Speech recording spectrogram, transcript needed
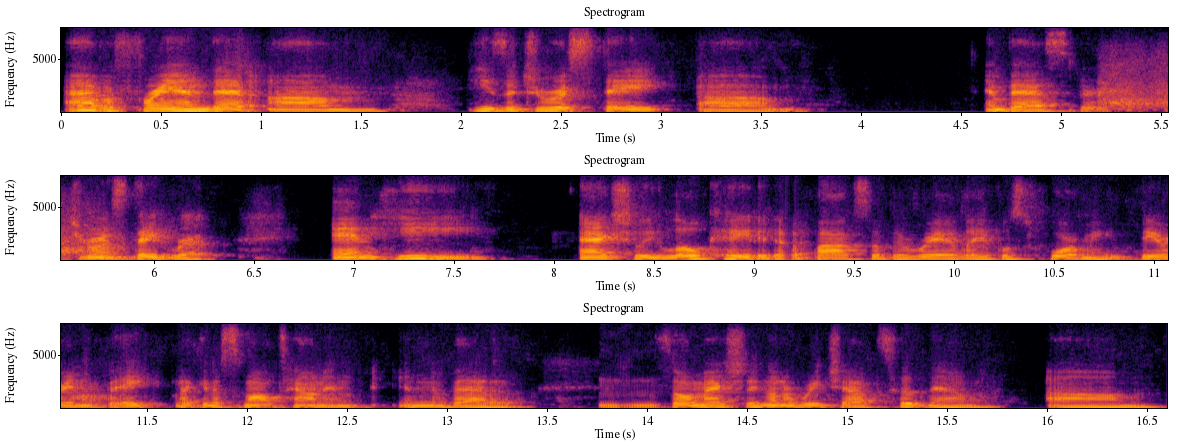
I have a friend that um, he's a Drew Estate um, ambassador, Drew Estate rep, and he actually located a box of the red labels for me. They're in like in a small town in in Nevada. Mm-hmm. So I'm actually going to reach out to them. Um,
